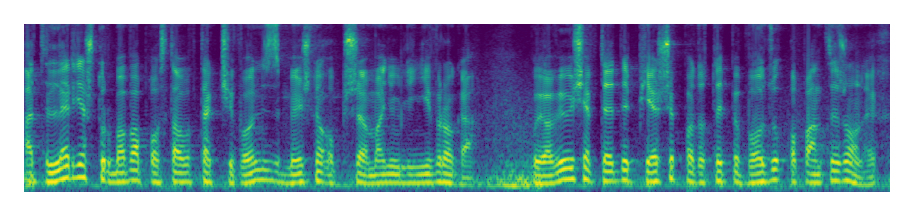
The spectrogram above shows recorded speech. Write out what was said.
Artyleria szturmowa powstała w trakcie wojny z myślą o przełamaniu linii wroga. Pojawiły się wtedy pierwsze prototypy wozów opancerzonych.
